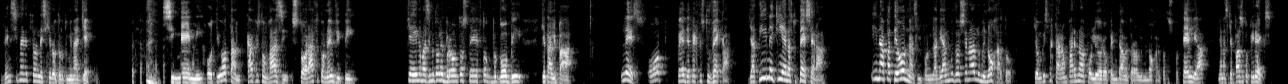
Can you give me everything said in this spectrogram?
δεν σημαίνει ότι τον λες χειρότερο του Μιναγκέκου. σημαίνει ότι όταν κάποιος τον βάζει στο ράφι των MVP και είναι μαζί με τον Λεμπρόν, τον Στεφ, τον Γκόμπι κτλ. Λες, οπ, πέντε παίχτες του 10. Γιατί είναι εκεί ένας του 4. Είναι απαταιώνας λοιπόν. Δηλαδή, αν μου δώσεις ένα αλουμινόχαρτο και μου πεις παιχταρά μου πάρε ένα πολύ ωραίο 50 μέτρο αλουμινόχαρτο, θα σου πω τέλεια για να σκεπάζω το πυρέξ.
